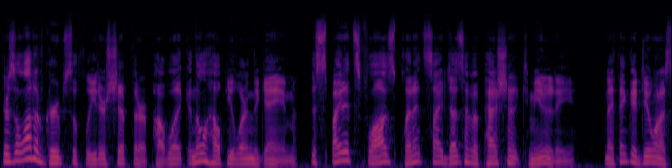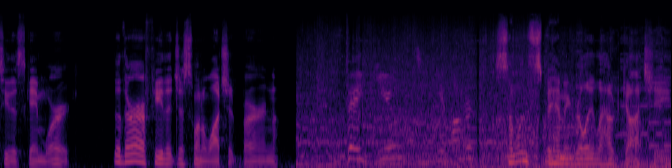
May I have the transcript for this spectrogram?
There's a lot of groups with leadership that are public, and they'll help you learn the game. Despite its flaws, PlanetSide does have a passionate community, and I think they do want to see this game work. Though there are a few that just want to watch it burn. Thank you, T Hummer. Someone's spamming really loud gotchi.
